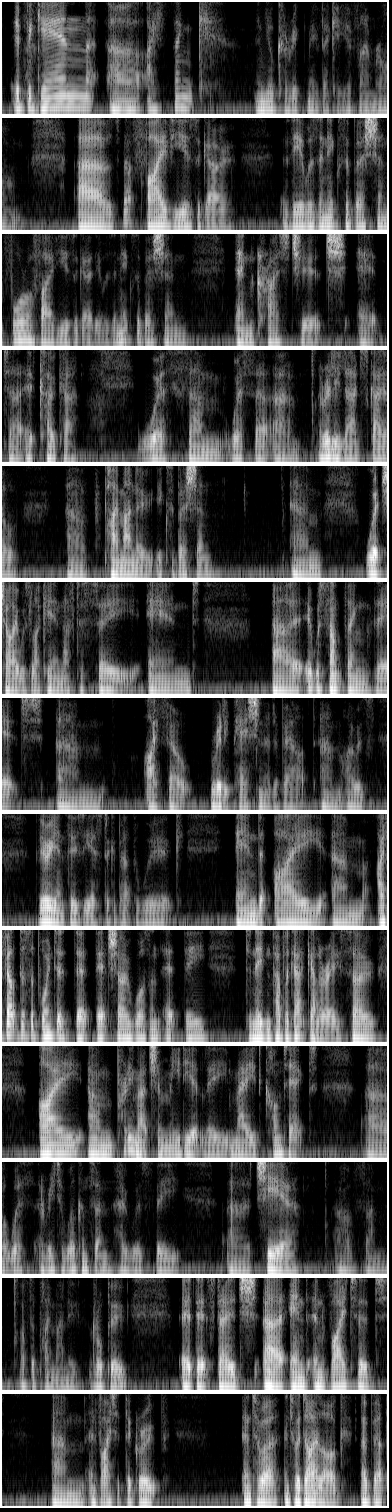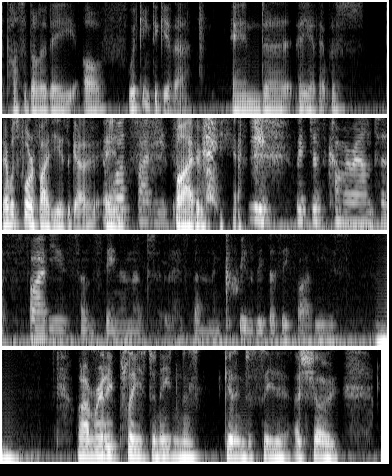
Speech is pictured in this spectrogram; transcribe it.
It began, uh, I think, and you'll correct me, Vicky, if I'm wrong. Uh, it was about five years ago there was an exhibition four or five years ago. There was an exhibition in Christchurch at uh, at CoCA with um, with a, a, really large scale uh, Paemanu exhibition, um, which I was lucky enough to see, and uh, it was something that um, I felt really passionate about. Um, I was very enthusiastic about the work and I um, I felt disappointed that that show wasn't at the Dunedin Public Art Gallery. So I um, pretty much immediately made contact uh, with Areta Wilkinson, who was the uh, chair of um, of the Paemanu Ropu at that stage, uh, and invited um, invited the group into a into a dialogue about the possibility of working together. And uh, yeah, that was that was four or five years ago. It was five years. Five. yeah. Yes, we've just come around to five years since then, and it has been an incredibly busy five years. Mm. Well, I'm really pleased Dunedin is getting to see a show.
